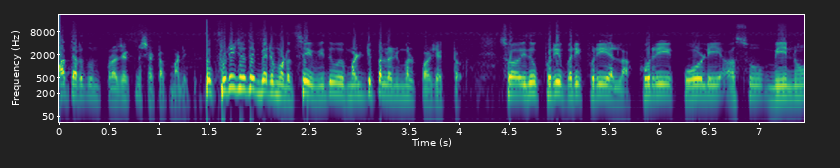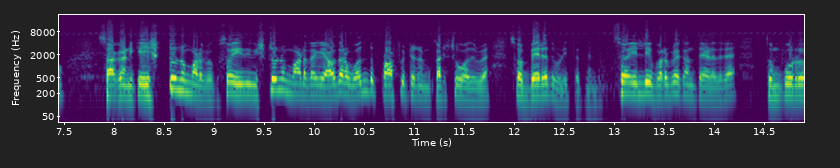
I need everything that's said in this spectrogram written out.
ಆ ಥರದೊಂದು ಪ್ರಾಜೆಕ್ಟ್ನ ಸೆಟಪ್ ಮಾಡಿದ್ವಿ ಸೊ ಕುರಿ ಜೊತೆ ಬೇರೆ ಮಾಡೋದು. ಸಿ ಇದು ಮಲ್ಟಿಪಲ್ ಅನಿಮಲ್ ಪ್ರಾಜೆಕ್ಟು ಸೊ ಇದು ಕುರಿ ಬರೀ ಕುರಿ ಅಲ್ಲ. ಕುರಿ, ಕೋಳಿ, ಹಸು, ಮೀನು ಸಾಗಾಣಿಕೆ ಇಷ್ಟನ್ನು ಮಾಡಬೇಕು. ಸೊ ಇದು ಇಷ್ಟನ್ನು ಮಾಡಿದಾಗ ಯಾವ್ದಾರ ಒಂದು ಪ್ರಾಫಿಟ್ ನಮ್ಗೆ ಖರ್ಚು ಹೋದ್ರೆ ಸೊ ಬೇರೆದು ಉಳಿತದೆ ನನಗೆ ಸೊ ಇಲ್ಲಿ ಬರಬೇಕಂತ ಹೇಳಿದ್ರೆ ತುಮಕೂರು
